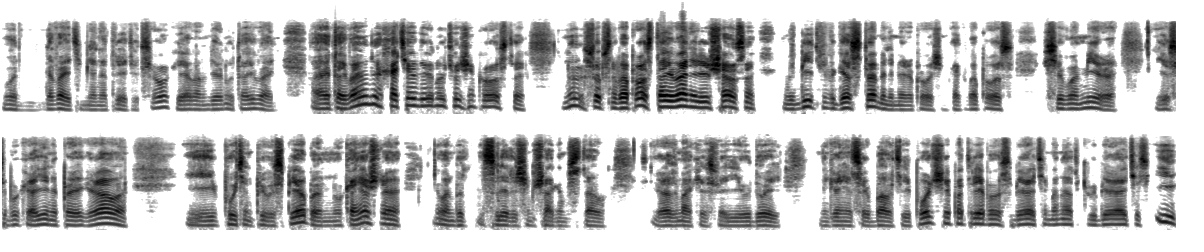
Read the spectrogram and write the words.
Вот, давайте мне на третий срок, я вам верну Тайвань. А Тайвань он хотел вернуть очень просто. Ну, собственно, вопрос Тайваня решался в битве в Гастомеле, между прочим, как вопрос всего мира. Если бы Украина проиграла, и Путин преуспел бы, ну, конечно, он бы следующим шагом стал, размахивая своей еудой на границах Балтии и Польши, потребовал, собирайте манатки, выбирайтесь. И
